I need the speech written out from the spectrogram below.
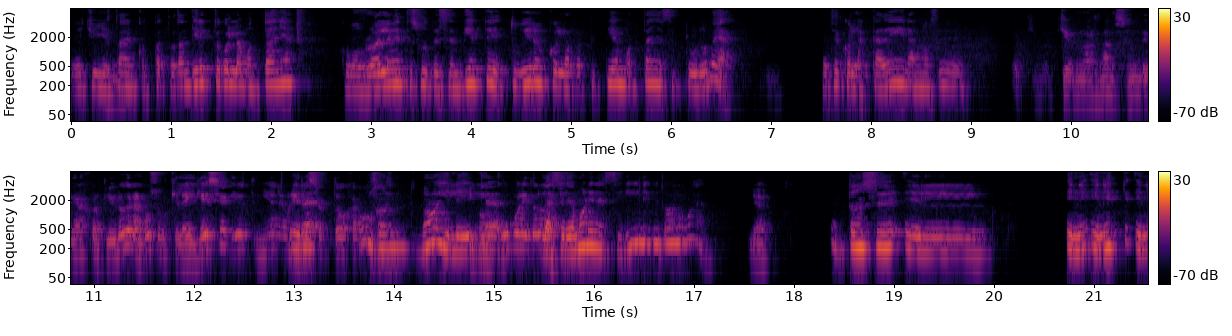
de hecho ellos Ya. están en contacto tan directo con la montaña como probablemente sus descendientes estuvieron con las respectivas montañas centroeuropeas ¿cachai? con las cadenas no sé Que, verdad no sé dónde carajo. Yo creo que eran rusos porque la iglesia que ellos tenían era una iglesia ortodoxa rusa. no y, le- y la, todo la ceremonia era cirílica y toda la weá. Entonces, el, en, en, este, en,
